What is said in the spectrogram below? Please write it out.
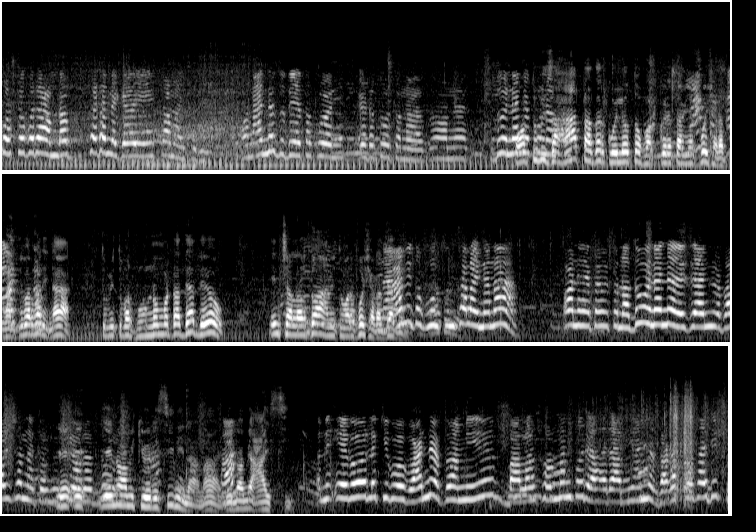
কষ্ট করে আমরা সেটা লেগে এই কামাই করি অনান্য যদি এত কোন এটা তো হতো না। মানে দুই ও তুমি হাত হাজার কইলেও তো হট করে তো আমি পয়সাটা তোমার দিবার পারি না। তুমি তোমার ফোন নম্বরটা দেয়া দেও। ইনশাল্লাহ তো আমি তোমার পয়সাটা না আমি তো ফোন ফোন চালাই না না। না। আমি বাড়ির সামনে তো এই আমি কি করে চিনি না না এই আমি আইছি। মানে এবার হলে কি বলব আইনে তো আমি বালা সম্মান করে হারে আমি আইনের জায়গা পৌঁছাই দিচ্ছি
